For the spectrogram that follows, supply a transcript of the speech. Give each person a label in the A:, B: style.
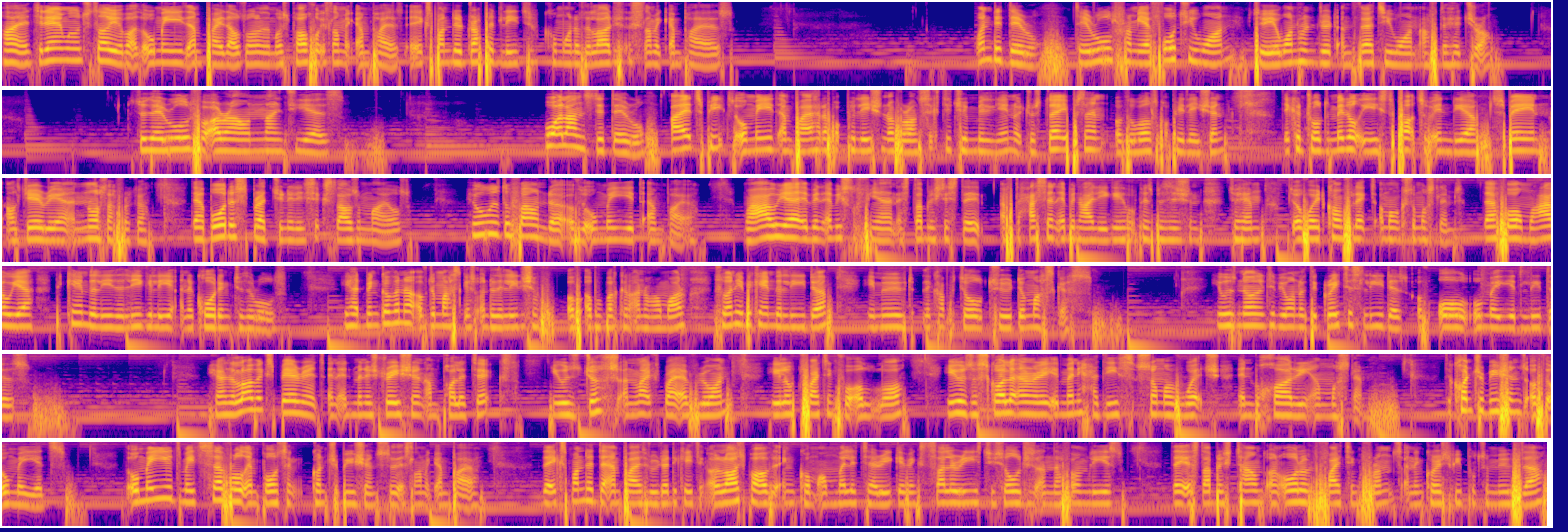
A: Hi, and today I'm going to tell you about the Umayyad Empire that was one of the most powerful Islamic empires. It expanded rapidly to become one of the largest Islamic empires. When did they rule? They ruled from year 41 to year 131 after Hijrah. So they ruled for around 90 years. What lands did they rule? At its peak, the Umayyad Empire had a population of around 62 million, which was 30% of the world's population. They controlled the Middle East, parts of India, Spain, Algeria, and North Africa. Their borders spread to nearly 6,000 miles. Who was the founder of the Umayyad Empire? Muawiyah ibn Abi Sufyan established the state after Hassan ibn Ali gave up his position to him to avoid conflict amongst the Muslims. Therefore, Muawiyah became the leader legally and according to the rules. He had been governor of Damascus under the leadership of Abu Bakr and Umar, so when he became the leader, he moved the capital to Damascus. He was known to be one of the greatest leaders of all Umayyad leaders. He has a lot of experience in administration and politics. He was just and liked by everyone. He loved fighting for Allah. He was a scholar and related many hadiths, some of which in Bukhari and Muslim. The contributions of the Umayyads. The Umayyads made several important contributions to the Islamic Empire. They expanded the empire through dedicating a large part of the income on military, giving salaries to soldiers and their families. They established towns on all of the fighting fronts and encouraged people to move there.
